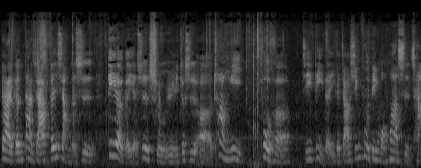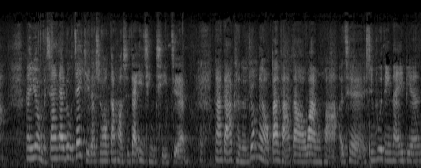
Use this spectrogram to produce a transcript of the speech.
要来跟大家分享的是第二个，也是属于就是呃创意复合基地的一个叫新富丁文化市场。那因为我们现在在录这一集的时候，刚好是在疫情期间，那大家可能就没有办法到万华，而且新富町那一边，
